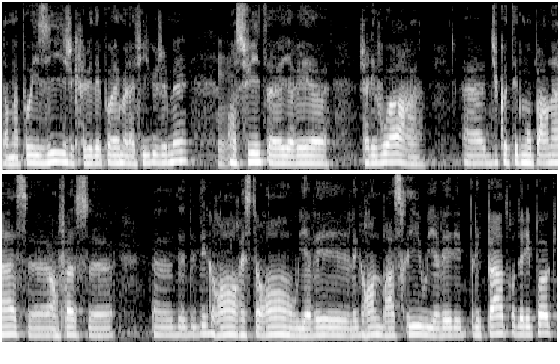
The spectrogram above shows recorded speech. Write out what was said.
dans ma poésie, j'écrivais des poèmes à la fille que j'aimais. Mmh. Ensuite, euh, il y avait, j'allais voir du côté de Montparnasse, en face euh, des, grands restaurants où il y avait les grandes brasseries, où il y avait les, peintres de l'époque.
